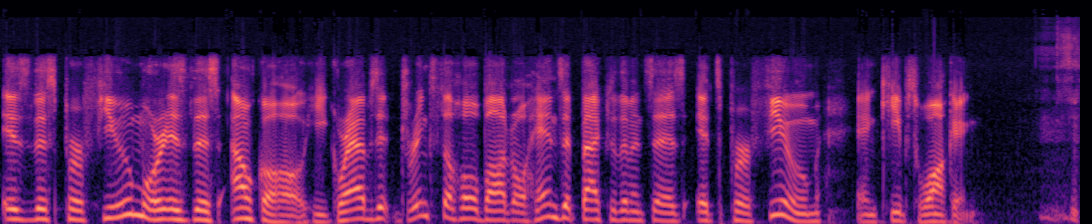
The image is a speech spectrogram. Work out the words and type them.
"Is this perfume or is this alcohol?" He grabs it, drinks the whole bottle, hands it back to them, and says, "It's perfume," and keeps walking.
